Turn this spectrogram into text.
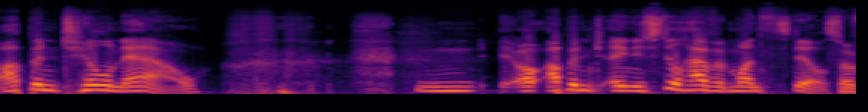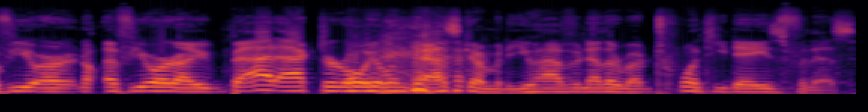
up until now up and, and you still have a month still so if you are if you are a bad actor oil and gas company you have another about 20 days for this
